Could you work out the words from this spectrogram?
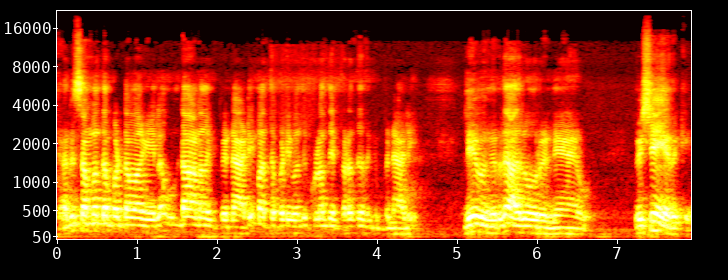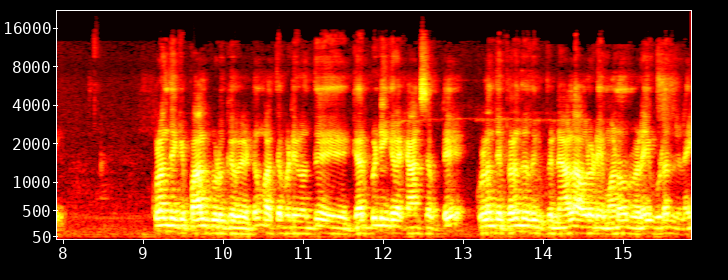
கரு சம்பந்தப்பட்ட வகையில உண்டானதுக்கு பின்னாடி மற்றபடி வந்து குழந்தை பிறந்ததுக்கு பின்னாடி லீவுங்கிறது அதுல ஒரு நே- விஷயம் இருக்கு. குழந்தைக்கு பால் கொடுக்க வேண்டும். மற்றபடி வந்து கர்ப்பிணிங்கிற கான்செப்ட் குழந்தை பிறந்ததுக்கு பின்னால் அவருடைய மனோநிலை உடல்நிலை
